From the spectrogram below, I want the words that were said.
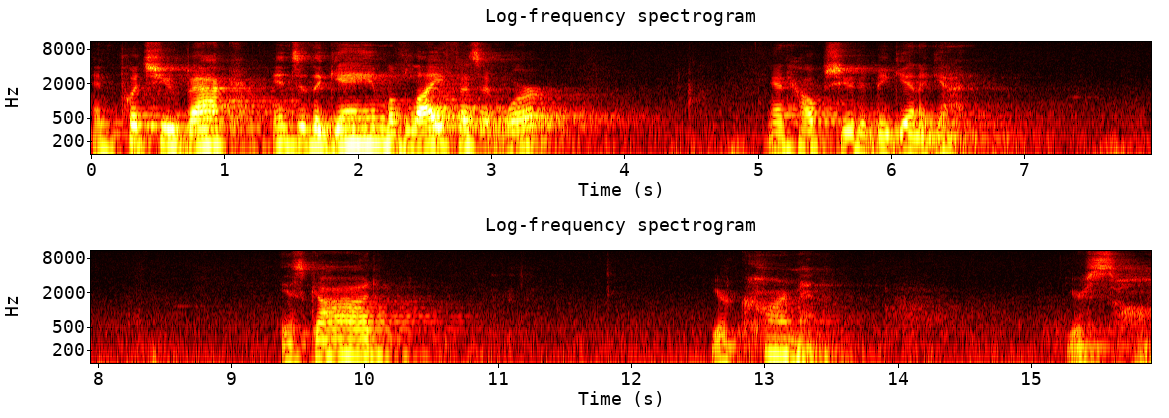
and puts you back into the game of life, as it were, and helps you to begin again? Is God your Carmen, your song.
